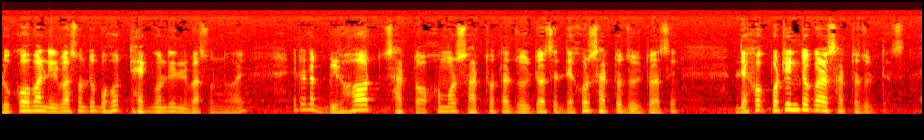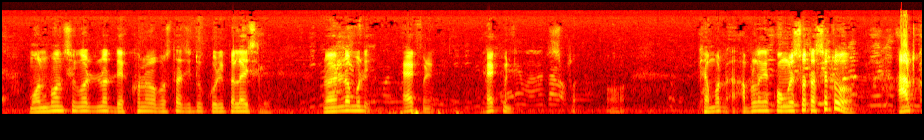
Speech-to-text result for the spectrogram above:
লোকসভা নিৰ্বাচনটো বহুত ঠেকগণ্ডিৰ নিৰ্বাচন নহয়। এইটো এটা বৃহৎ স্বাৰ্থ। অসমৰ স্বাৰ্থ তাত জড়িত আছে দেশৰ স্বাৰ্থ জড়িত আছে। দেশক প্ৰতিনিধিত্ব কৰাৰ স্বাৰ্থ জড়িত আছে। মনমোহন সিঙৰ দিনত দেশখনৰ অৱস্থা যিটো কৰি পেলাইছিলে। নৰেন্দ্ৰ মোদী এক মিনিট এক মিনিট। ক্ষমতা আপোনালোকে কংগ্ৰেছত আছেতো? আঠশ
